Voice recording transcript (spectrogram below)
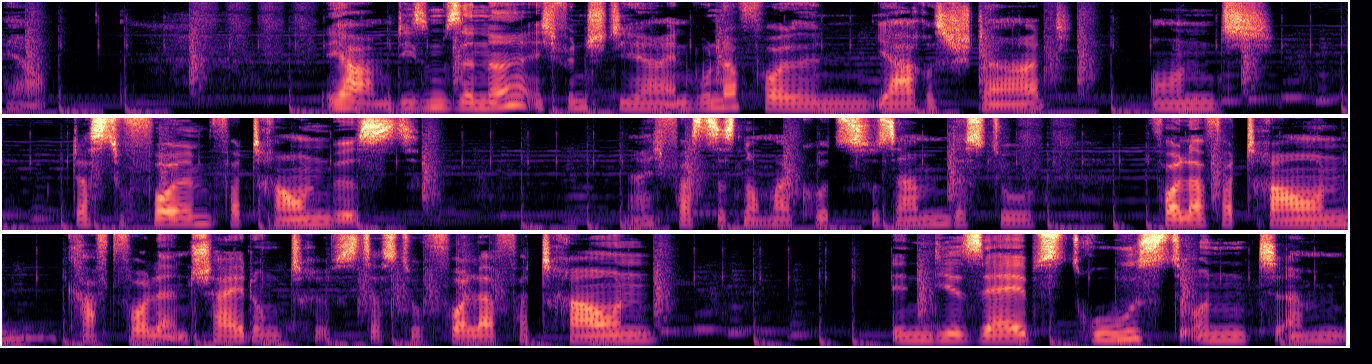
Ja. Ja, in diesem Sinne, ich wünsche dir einen wundervollen Jahresstart und dass du voll im Vertrauen bist. Ja, ich fasse das nochmal kurz zusammen, dass du voller Vertrauen kraftvolle Entscheidungen triffst, dass du voller Vertrauen in dir selbst ruhst und ähm,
